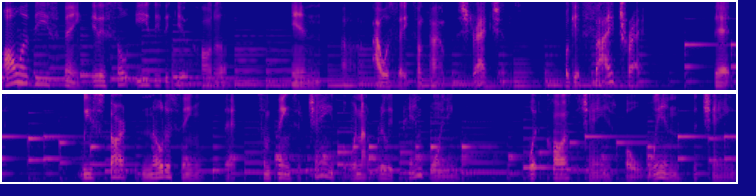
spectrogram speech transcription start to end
all of these things. It is so easy to get caught up in, uh, I would say, sometimes distractions or get sidetracked that we start noticing that some things have changed, but we're not really pinpointing what caused the change or when the change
